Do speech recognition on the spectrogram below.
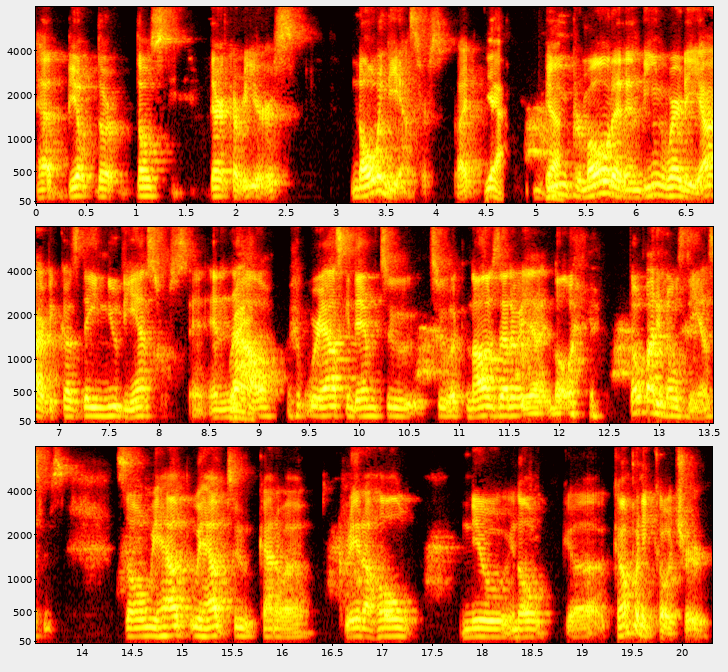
have built their, those their careers knowing the answers right yeah being yeah. promoted and being where they are because they knew the answers and, and right. now we're asking them to to acknowledge that oh yeah no nobody knows the answers so we have we have to kind of uh, create a whole new you know uh, company culture,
